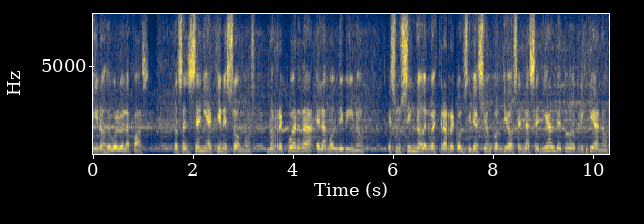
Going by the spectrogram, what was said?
y nos devuelve la paz? Nos enseña quiénes somos, nos recuerda el amor divino. Es un signo de nuestra reconciliación con Dios, es la señal de todo cristiano.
